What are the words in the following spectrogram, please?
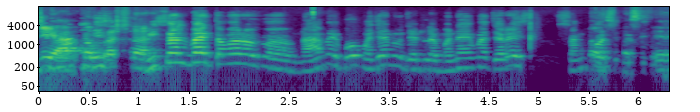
જી આપનો પ્રશ્ન. વિશાલભાઈ તમારો નામે બહુ મજાનું છે એટલે મને એમાં જરાય સંકોચ નથી.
